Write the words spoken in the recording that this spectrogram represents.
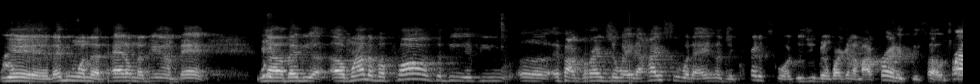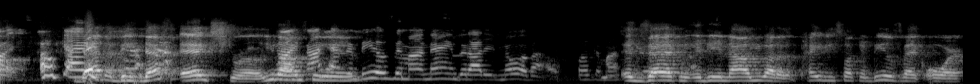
Like, yeah, they be wanting to pat on the damn back now, baby, a, a, round of applause would be if you uh, if I graduated high school with an 800 credit score because you've been working on my credit this whole time. Right. Okay. That'd be that's extra. You know right. what I'm saying? I having bills in my name that I didn't know about. Fucking my exactly, and then now you gotta pay these fucking bills back or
